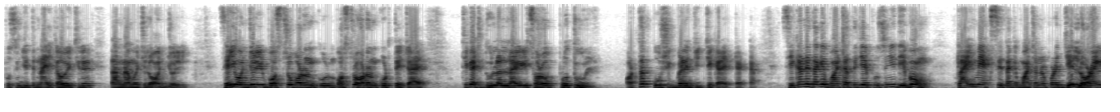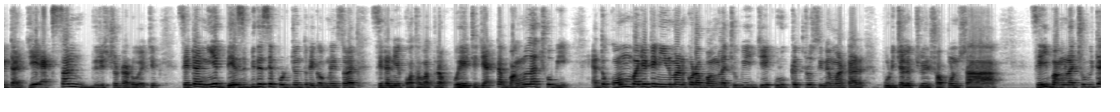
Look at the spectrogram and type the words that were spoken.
প্রসেনজিতের নায়িকা হয়েছিলেন, তার নাম হয়েছিল অঞ্জলি। সেই অঞ্জলির বস্ত্রবরণ বস্ত্রহরণ করতে চায়, ঠিক আছে, দুলাল লাইরি সরব প্রতুল, অর্থাৎ কৌশিক ব্যানার্জির যে ক্যারেক্টারটা। সেখানে তাকে বাঁচাতে যায় প্রসেনজিৎ এবং ক্লাইম্যাক্সে তাকে বাঁচানোর পরে যে লড়াইটা, যে অ্যাকশন দৃশ্যটা রয়েছে, সেটা নিয়ে দেশ বিদেশে পর্যন্ত রেকগনাইজ হয়, সেটা নিয়ে কথাবার্তা হয়েছে। যে একটা বাংলা ছবি, এত কম বাজেটে নির্মাণ করা বাংলা ছবি, যে কুরুক্ষেত্র সিনেমাটার পরিচালক ছিলেন স্বপন সাহা সেই বাংলা ছবিটা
